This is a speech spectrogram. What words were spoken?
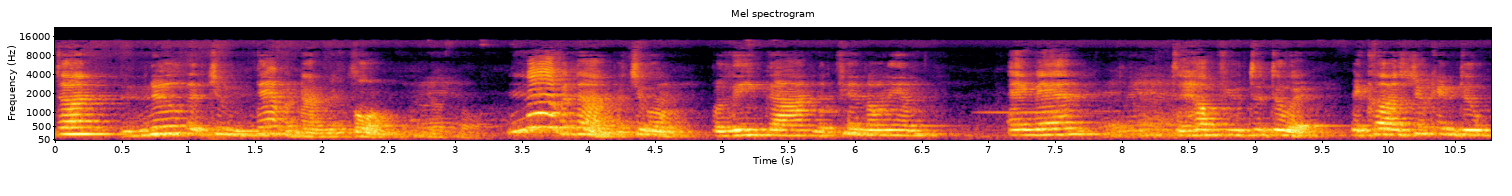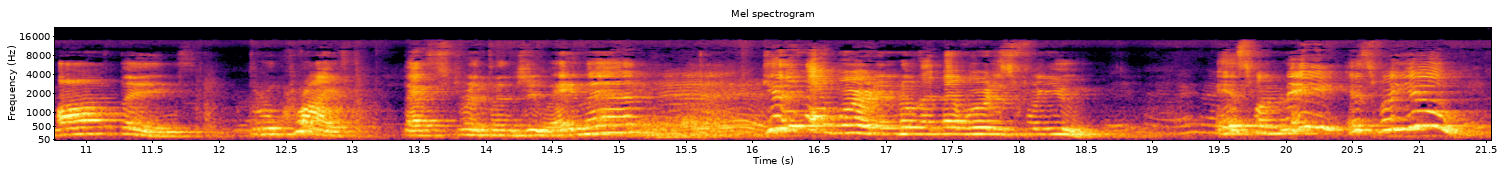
done new that you've never done before. Never done, but you're going to believe God and depend on Him. Amen? Amen? To help you to do it. Because you can do all things through Christ that strengthens you. Amen? Amen? Get in that word and know that that word is for you. It's for me. It's for you.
